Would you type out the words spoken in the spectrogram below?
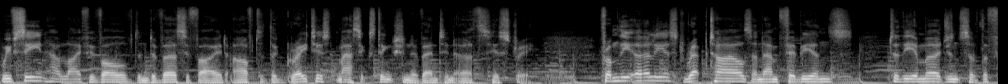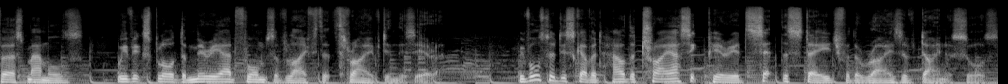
We've seen how life evolved and diversified after the greatest mass extinction event in Earth's history. From the earliest reptiles and amphibians to the emergence of the first mammals, we've explored the myriad forms of life that thrived in this era. We've also discovered how the Triassic period set the stage for the rise of dinosaurs.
